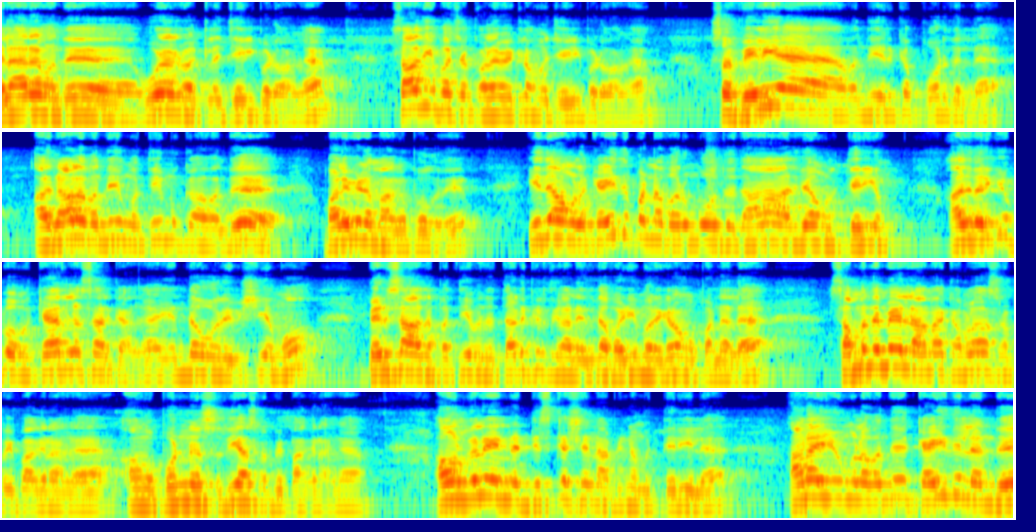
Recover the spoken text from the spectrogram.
எல்லாரும் வந்து ஊழல் வழக்கில் ஜெயில் போயிடுவாங்க சாதிகபட்ச கொலை வழக்கில் அவங்க ஜெயில் போயிடுவாங்க ஸோ வெளியே வந்து இருக்க போகிறதில்ல அதனால் வந்து இவங்க திமுக வந்து பலவீனமாக போகுது. இது அவங்கள கைது பண்ண வரும்போது தான் அதுவே அவங்களுக்கு தெரியும். அது வரைக்கும் இப்போ அவங்க கேர்லெஸ்ஸாக இருக்காங்க. எந்த ஒரு விஷயமும் பெருசாக அதை பற்றி வந்து தடுக்கிறதுக்கான எந்த வழிமுறைகளும் அவங்க பண்ணலை. சம்மந்தமே இல்லாமல் கமலஹாசனை போய் பார்க்குறாங்க அவங்க பொண்ணு சுதியாசனை போய் பார்க்குறாங்க அவங்களுக்குள்ள என்ன டிஸ்கஷன் அப்படின்னு நமக்கு தெரியல. ஆனால் இவங்கள வந்து கைதுலேருந்து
